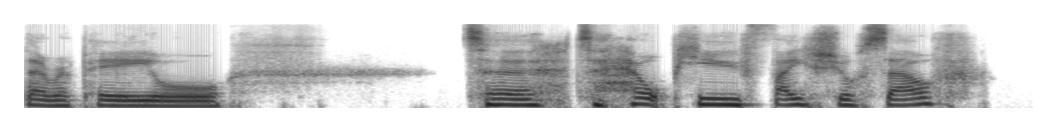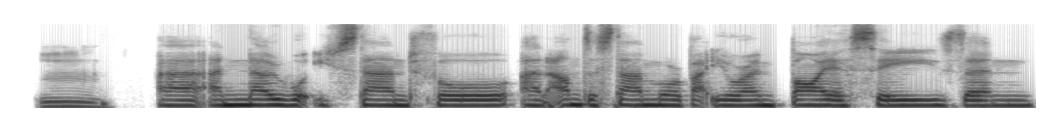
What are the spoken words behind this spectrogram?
therapy or to to help you face yourself mm. uh, and know what you stand for and understand more about your own biases and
